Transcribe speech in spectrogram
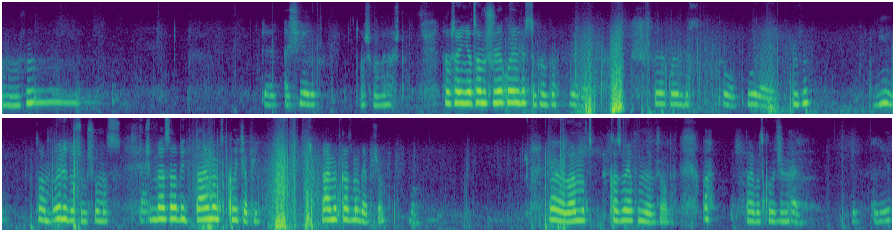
Hı hı. Gel açıyorum. Açma ben açtım. Tamam sen yatağını şuraya koyabilirsin kanka. Nereye? Şuraya koyabilirsin. Tamam buraya. Hı hı. İyi. Tamam öyle dursun bir şey olmaz. Tamam. Şimdi ben sana bir diamond kılıç yapayım. Diamond kazma da yapacağım. Ha, diamond kazma yapılmıyor şu anda. Ah diamond kılıcını. Evet.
